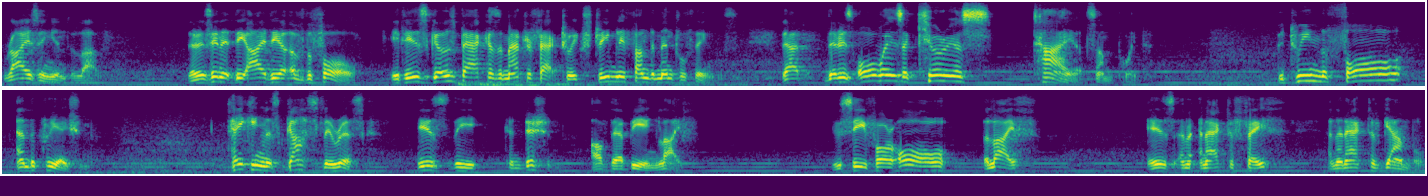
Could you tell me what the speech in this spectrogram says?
rising into love. There is in it the idea of the fall. It is, goes back, as a matter of fact, to extremely fundamental things. That there is always a curious tie at some point between the fall and the creation. Taking this ghastly risk is the condition of there being life. You see, for all, the life is an, an act of faith and an act of gamble.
